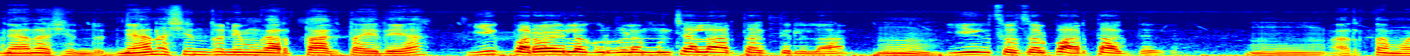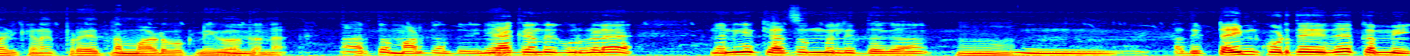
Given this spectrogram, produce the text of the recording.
ಜ್ಞಾನ ಸಿಂಧು. ಜ್ಞಾನ ಸಿಂಧು ನಿಮ್ಗೆ ಅರ್ಥ ಆಗ್ತಾ ಇದೆಯಾ? ಈಗ ಪರವಾಗಿಲ್ಲ ಗುರುಗಳೇ ಮುಂಚೆ ಎಲ್ಲ ಅರ್ಥ ಆಗ್ತಿರ್ಲಿಲ್ಲ. ಈಗ ಸ್ವಲ್ಪ ಸ್ವಲ್ಪ ಅರ್ಥ ಆಗ್ತಾ ಇದೆ. ಅರ್ಥ ಮಾಡ್ಕೊಳಕ್ಕೆ ಪ್ರಯತ್ನ ಮಾಡ್ಬೇಕು ನೀವು ಅದನ್ನ. ಅರ್ಥ ಮಾಡ್ಕೊಂತೀನಿ ಯಾಕಂದ್ರೆ ಗುರುಗಳೇ ನನಗೆ ಕೆಲಸದ ಮೇಲೆ ಇದ್ದಾಗ ಅದಕ್ಕೆ ಟೈಮ್ ಕೊಡದೇ ಇದೆ ಕಮ್ಮಿ.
